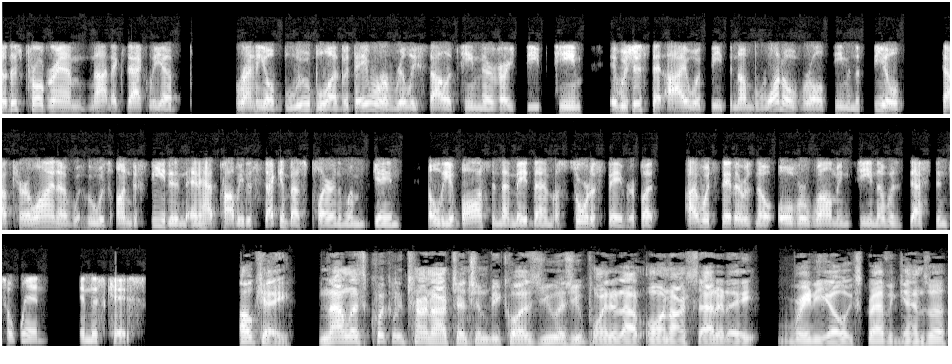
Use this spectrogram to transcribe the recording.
So this program, not exactly a perennial blue blood, but they were a really solid team. They're a very deep team. It was just that Iowa beat the number one overall team in the field, South Carolina, who was undefeated and had probably the second best player in the women's game, Aliyah Boston, that made them a sort of favorite. But I would say there was no overwhelming team that was destined to win in this case. Okay. Now let's quickly turn our attention because you, as you pointed out on our Saturday radio extravaganza,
